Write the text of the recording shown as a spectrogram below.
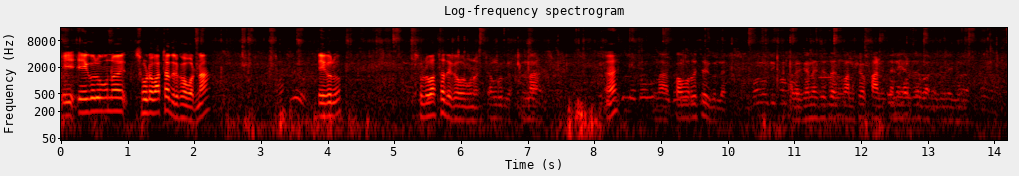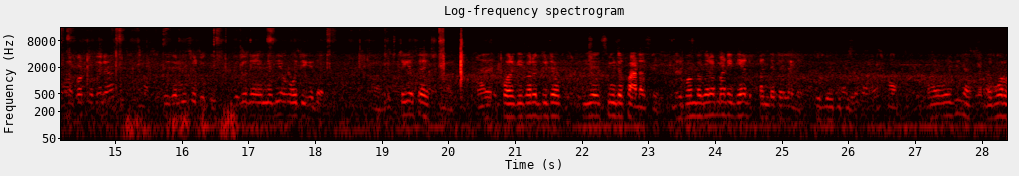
এই এইগুলো মনে হয় ছোটো বাচ্চাদের খবর না? এগুলো? ছোটো বাচ্চাদের খবর মনে হয়। না। হ্যাঁ? না খবর হয়েছে এগুলো। আর এখানে মানুষের পানি টানি আছে। ঠিক আছে। আর পরে কি করে দুইটা ইয়ে সিমেন্টের পাট আছে। বন্ধ করে মাটি দিয়ে পানি দিয়ে। টেলে আর- আর ওই দিকে আর বড়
